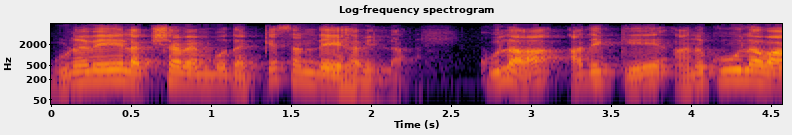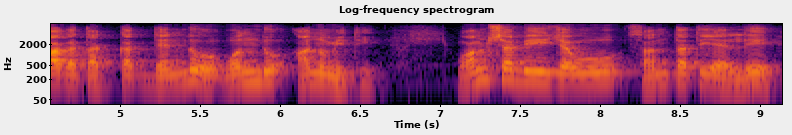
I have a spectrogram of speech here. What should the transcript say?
ಗುಣವೇ ಲಕ್ಷ್ಯವೆಂಬುದಕ್ಕೆ ಸಂದೇಹವಿಲ್ಲ. ಕುಲ ಅದಕ್ಕೆ ಅನುಕೂಲವಾಗತಕ್ಕದ್ದೆಂದು ಒಂದು ಅನುಮಿತಿ. ವಂಶಬೀಜವು ಸಂತತಿಯಲ್ಲಿ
